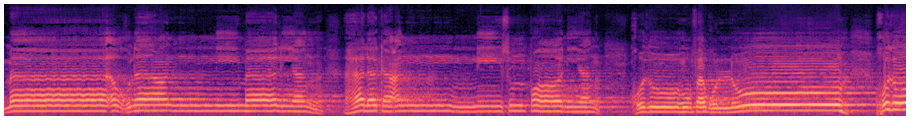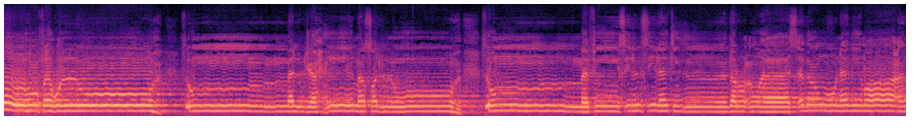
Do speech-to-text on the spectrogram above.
ما أغنى عني ماليا هلك عني سلطانيا خذوه فغلوه خذوه فغلوه ثم الجحيم صلوه ثم في سلسلة درعها سبعون ذراعا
